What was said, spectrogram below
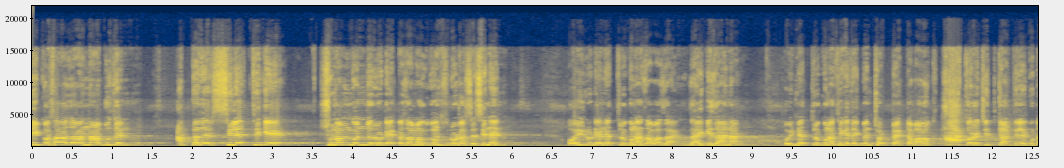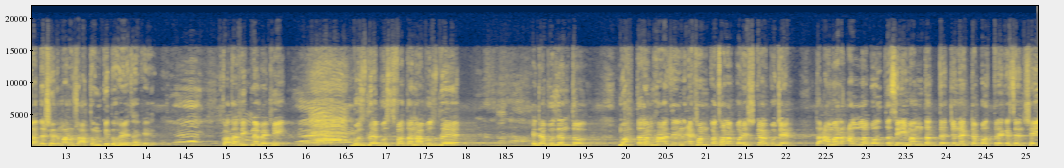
এই কথাটা যারা না বুঝেন, আপনাদের সিলেট থেকে সুনামগঞ্জ রোডে একটা জামালগঞ্জ রোড আছে, চিনেন? ওই রোডে নেত্রকোনা যাওয়া যায়। যায় কি যায় না? ওই নেত্রকোনা থেকে দেখবেন ছোট্ট একটা বালক হা করে চিৎকার দিলে গোটা দেশের মানুষ আতঙ্কিত হয়ে থাকে। কথা ঠিক না বেঠি? বুঝলে বুঝপাতা না বুঝলে? এটা বুঝেন তো? মোহতারাম হাজিন এখন কথাটা পরিষ্কার বুঝেন। তো আমার আল্লাহ বলতেছে, ইমামদারদের জন্য একটা পথ রেখেছেন। সেই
